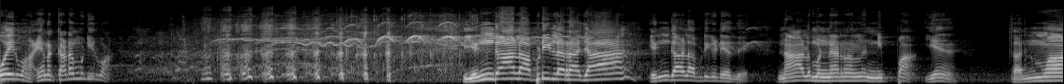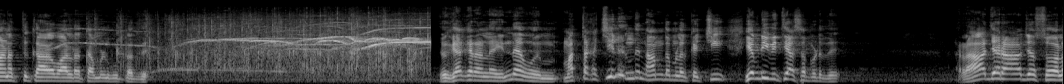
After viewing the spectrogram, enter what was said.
போயிடுவான் எனக்கு கடை முடிடுவான் எங்கால அப்படி இல்லை ராஜா. எங்கால அப்படி கிடையாது. நாலு மணி நேரம் நிற்பான் ஏன்? தன்மானத்துக்காக வாழ்கிற தமிழ் கூட்டது இவன் கேட்குறான்ல என்ன மற்ற கட்சியிலேருந்து நாம் தமிழர் கட்சி எப்படி வித்தியாசப்படுது? ராஜராஜ சோழ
